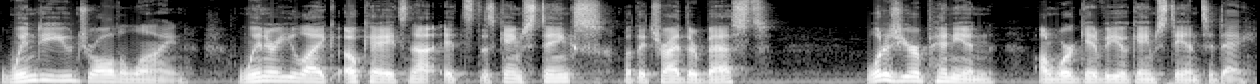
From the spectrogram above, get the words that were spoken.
when do you draw the line? When are you like, okay, it's not, it's this game stinks, but they tried their best? What is your opinion on where video games stand today?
